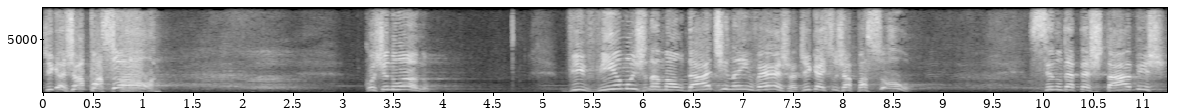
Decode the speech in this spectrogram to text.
Diga, já passou. Continuando. Vivíamos na maldade e na inveja. Diga, isso já passou. Sendo detestáveis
